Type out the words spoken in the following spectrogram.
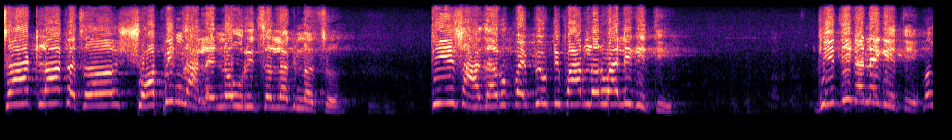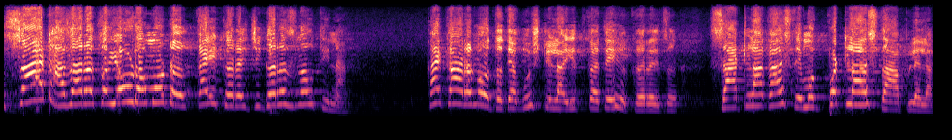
साठ लाखाचं शॉपिंग झालंय नवरीचं लग्नाचं. तीस हजार रुपये ब्युटी पार्लर वाली घेती. घेती का नाही घेती? मग साठ हजाराचं एवढं मोठं काही करायची गरज नव्हती ना. काय कारण होतं त्या गोष्टीला इतकं ते हे करायचं? साठ लाख असते मग पटलं असतं आपल्याला.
